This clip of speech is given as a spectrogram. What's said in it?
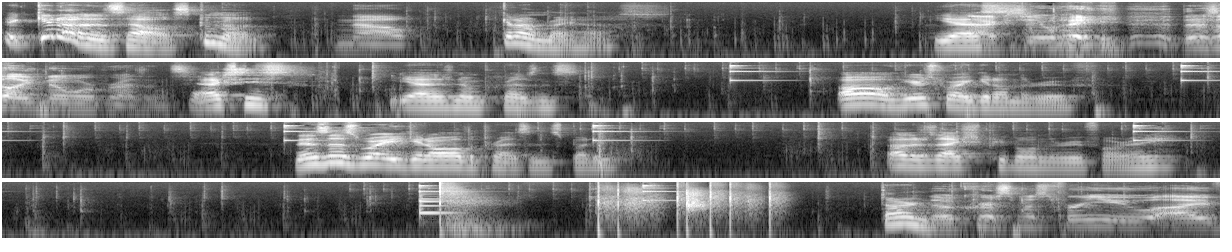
Hey, get out of this house. Come on. No. Get out of my house. Yes. Actually, wait. There's like no more presents. Actually, yeah, there's no presents. Oh, here's where I get on the roof. This is where you get all the presents, buddy. Oh, there's actually people on the roof already. Darn. No Christmas for you. I've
